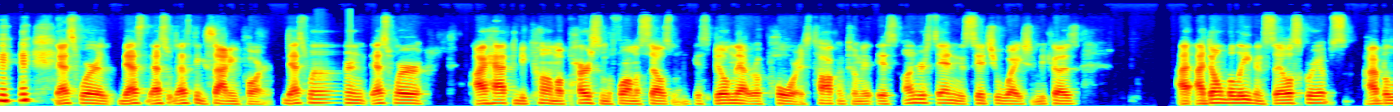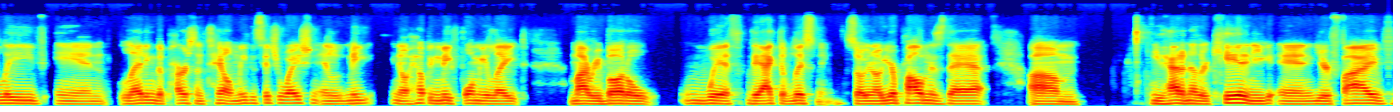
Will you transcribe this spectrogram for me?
That's where that's that's that's the exciting part. That's when that's where i have to become a person before i'm a salesman. It's building that rapport. It's talking to them it's understanding the situation because I, I don't believe in sales scripts. I believe in letting the person tell me the situation and me, you know, helping me formulate my rebuttal with the act of listening. So, you know, your problem is that um, you had another kid and you and your five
